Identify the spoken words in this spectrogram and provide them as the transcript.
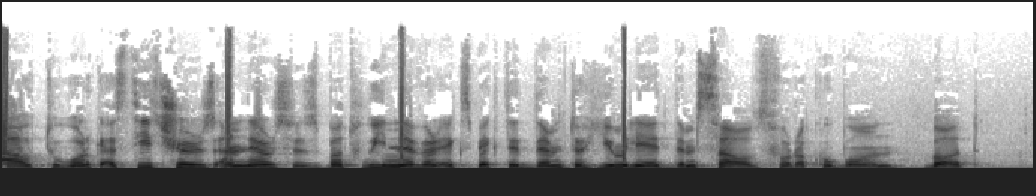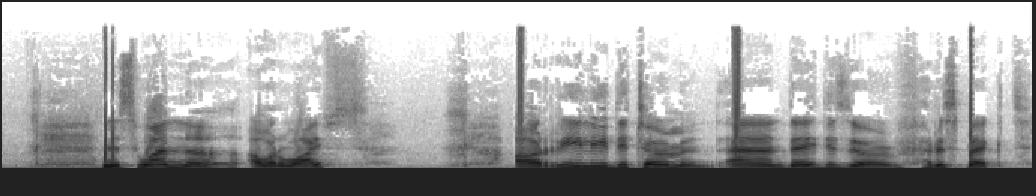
out to work as teachers and nurses, but we never expected them to humiliate themselves for a coupon. But Niswana, our wives, are really determined and they deserve respect.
